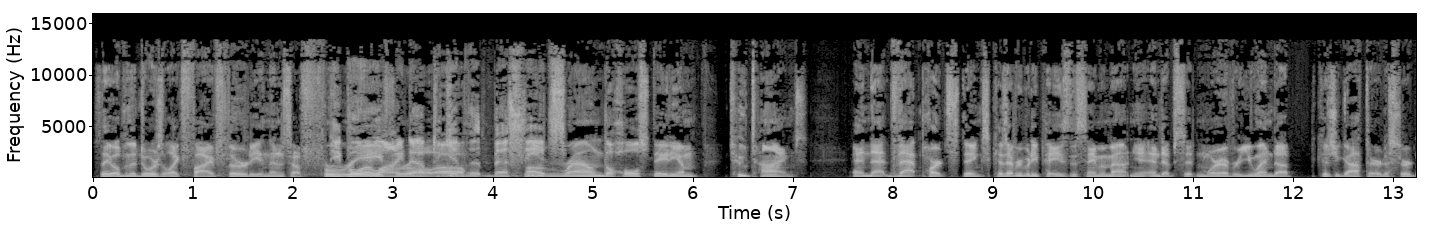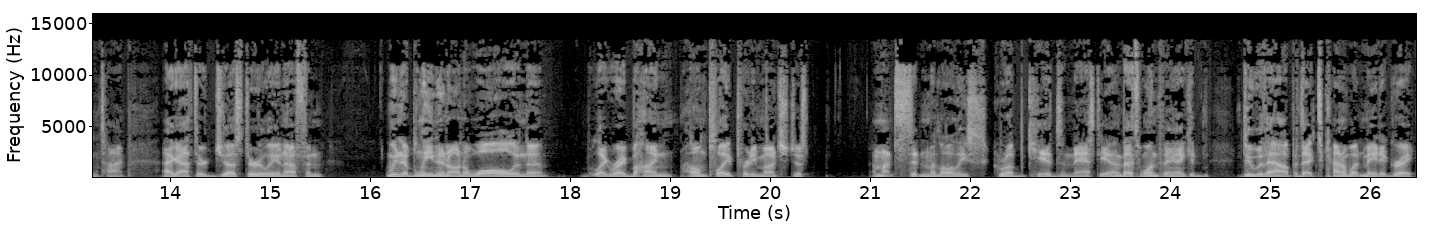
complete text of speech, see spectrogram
So they open the doors at like five thirty, and then it's a free People are lined up to get Oh the best seats. around the whole stadium two times, and that that part stinks because everybody pays the same amount, and you end up sitting wherever you end up because you got there at a certain time. I got there just early enough, and we ended up leaning on a wall in the like right behind home plate, pretty much. Just I'm not sitting with all these scrub kids and nasty. And that's one thing I could do without, but that's kind of what made it great.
